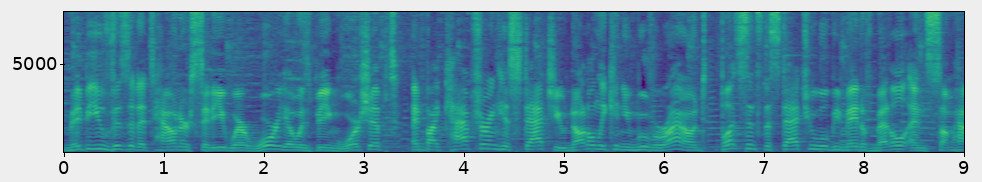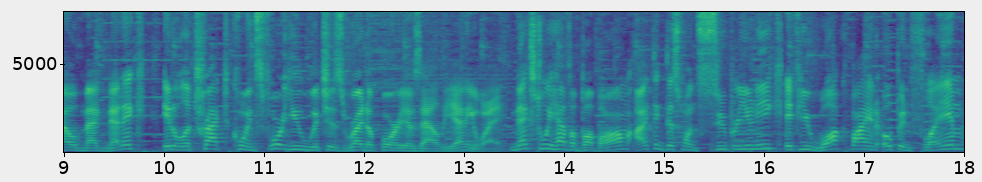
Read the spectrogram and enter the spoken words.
Maybe you visit a town or city where Wario is being worshipped, and by capturing his statue, not only can you move around, but since the statue will be made of metal and somehow magnetic, it'll attract coins for you, which is right up Wario's alley anyway. Next, we have a Bob-omb. I think this one's super unique. If you walk by an open flame,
